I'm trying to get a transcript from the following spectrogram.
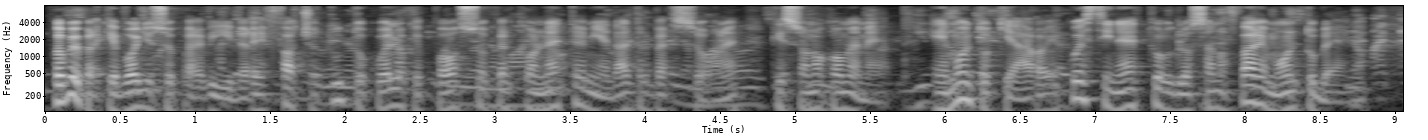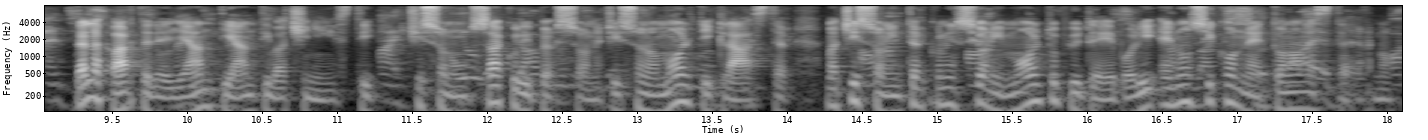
Proprio perché voglio sopravvivere, faccio tutto quello che posso per connettermi ad altre persone che sono come me. È molto chiaro e questi network lo sanno fare molto bene. Dalla parte degli anti-antivaccinisti ci sono un sacco di persone, ci sono molti cluster, ma ci sono interconnessioni molto più deboli e non si connettono all'esterno.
